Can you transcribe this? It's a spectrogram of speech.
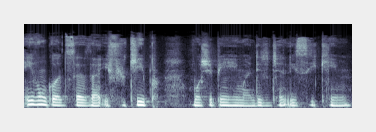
Even God says that if you keep worshiping Him and diligently seek Him,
